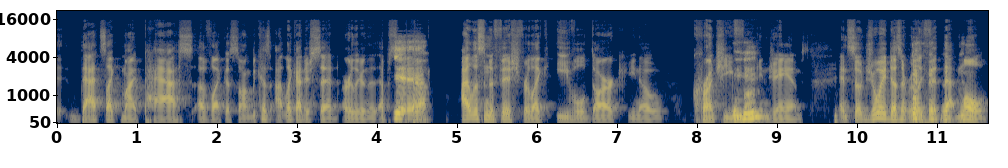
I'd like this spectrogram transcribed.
eh, that's like my pass of like a song because I, like i just said earlier in the episode yeah. Like, i listen to Phish for like evil dark you know crunchy mm-hmm. fucking jams. And so Joy doesn't really fit that mold.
